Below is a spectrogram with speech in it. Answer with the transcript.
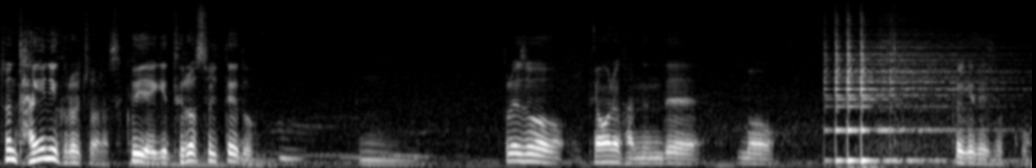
전 당연히 그럴 줄 알았어 그 얘기 들었을 때도 음. 그래서 병원에 갔는데 뭐 그렇게 되셨고.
